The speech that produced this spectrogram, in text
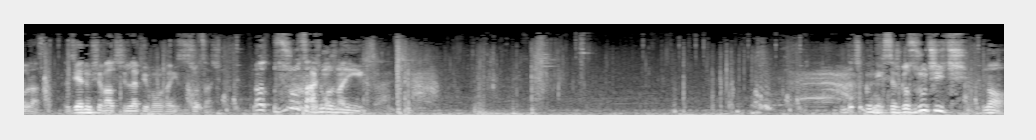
Dobra, z jednym się walczy lepiej, bo można ich zrzucać. No, zrzucać można ich! Dlaczego nie chcesz go zrzucić? No.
